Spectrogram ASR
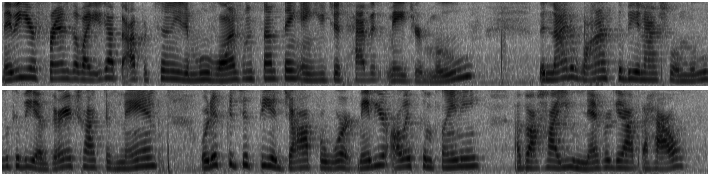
Maybe your friends are like, you got the opportunity to move on from something and you just haven't made your move. The Knight of Wands could be an actual move. It could be a very attractive man. Or this could just be a job for work. Maybe you're always complaining about how you never get out the house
